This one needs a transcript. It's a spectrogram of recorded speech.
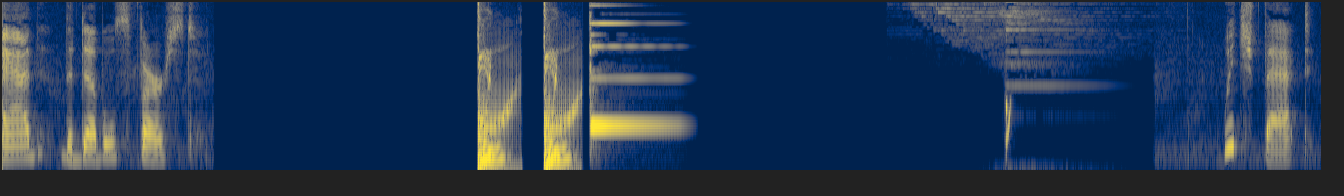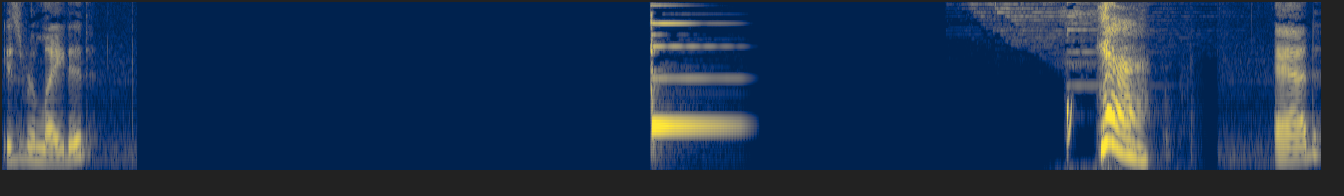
Add the doubles first. Which fact is related? Yeah. Add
